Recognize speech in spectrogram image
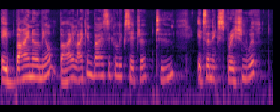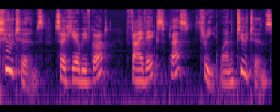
A binomial, bi like in bicycle, etc., 2, it's an expression with two terms. So here we've got 5x plus 3, 1, 2 terms.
